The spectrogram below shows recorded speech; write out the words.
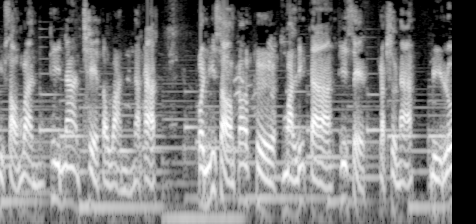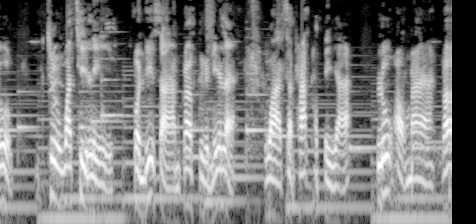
อีกสองวันที่หน้าเชตวันนะครับ คนที่สองก็คือมาริกาพิเศษกับสุนัขมีลูก ชื่อวัชิรี คนที่สามก็คือนี่แหละ วาสภคติยะ ลูกออกมาก็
